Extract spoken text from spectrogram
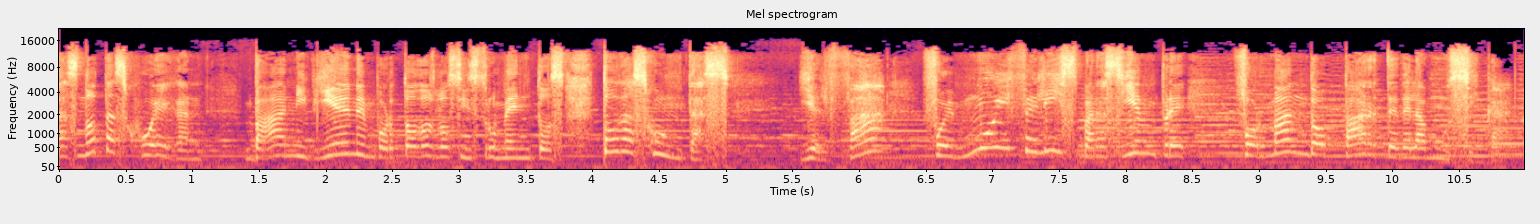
Las notas juegan, van y vienen por todos los instrumentos, todas juntas. Y el fa fue muy feliz para siempre, formando parte de la música.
